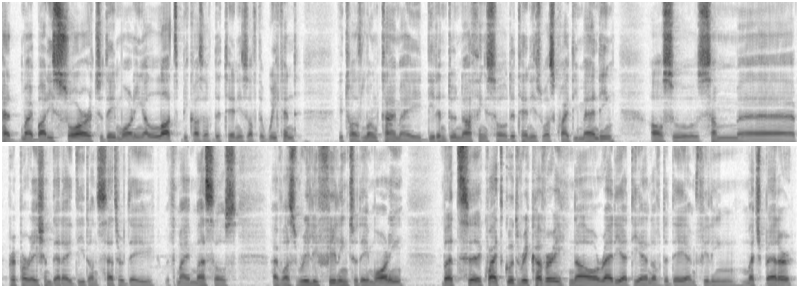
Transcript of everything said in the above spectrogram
had my body sore today morning a lot because of the tennis of the weekend. It was a long time I didn't do nothing, so the tennis was quite demanding. Also, some uh, preparation that I did on Saturday with my muscles, I was really feeling today morning but uh, quite good recovery. Now, already at the end of the day, I'm feeling much better.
